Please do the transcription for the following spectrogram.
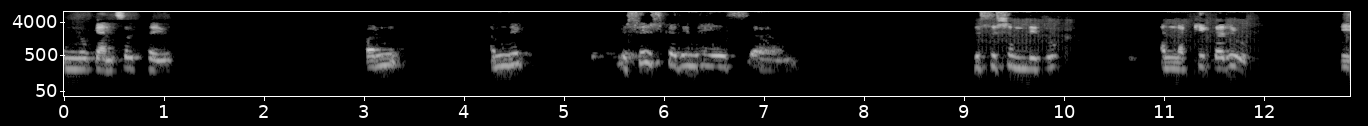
એમનું કેન્સલ થયું. પણ અમને વિશેષ કરીને ડિસિશન લીધું અને નક્કી કર્યું કે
